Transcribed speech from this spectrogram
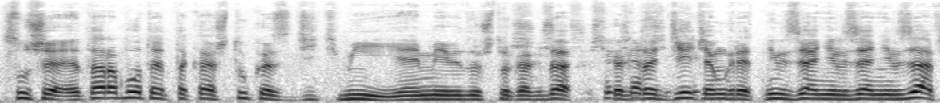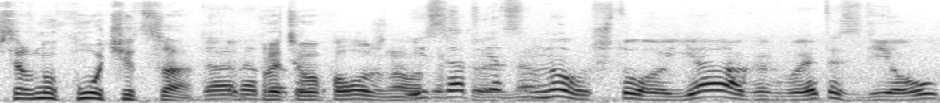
Слушай, это работает такая штука с детьми. Я имею в виду, что когда, щас, когда щас. детям говорят нельзя, нельзя, нельзя, все равно хочется. Да, да, да, да. Противоположного. И, соответственно, да. ну что, я как бы это сделал.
